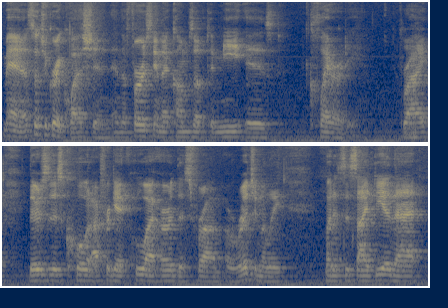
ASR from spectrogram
Man, that's such a great question. And the first thing that comes up to me is clarity, right? There's this quote, I forget who I heard this from originally, but it's this idea that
